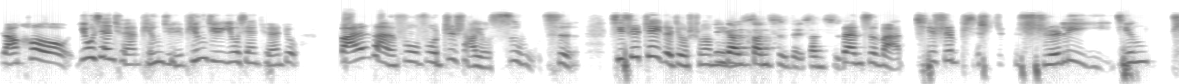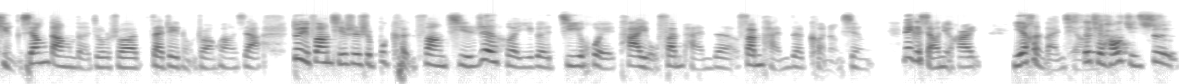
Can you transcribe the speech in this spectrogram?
然后优先权平局，平局优先权就。反反复复至少有四五次，其实这个就说明应该三次对三次三次吧。其实实实力已经挺相当的，就是说在这种状况下，对方其实是不肯放弃任何一个机会，他有翻盘的翻盘的可能性。那个小女孩也很顽强，而且好几次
